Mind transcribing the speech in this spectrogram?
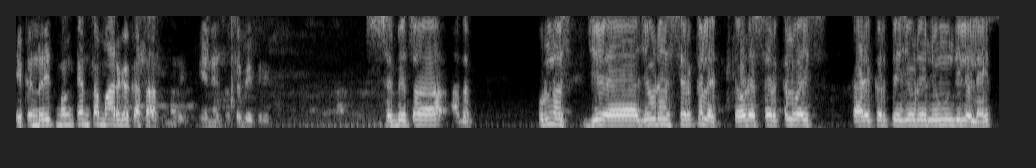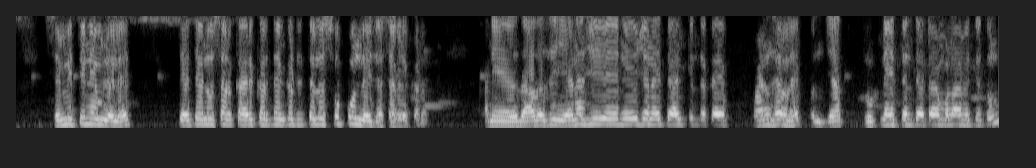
एकंदरीत मग त्यांचा मार्ग कसा असणार आहे येण्याचा सभेकडे सभेचा आता पूर्ण जे जेवढे सर्कल आहेत तेवढ्या सर्कल वाईज कार्यकर्ते जेवढे नेमून दिलेले आहेत समिती नेमलेले आहेत त्या त्यानुसार कार्यकर्त्यांकडे त्याला सोपवून द्यायच्या सगळीकडे. आणि दादाचं येण्याचे जे नियोजन आहे ते आणखी तर काही फायनल झालं नाही पण ज्या ग्रुपने येतील त्या टायमाला आम्ही तिथून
